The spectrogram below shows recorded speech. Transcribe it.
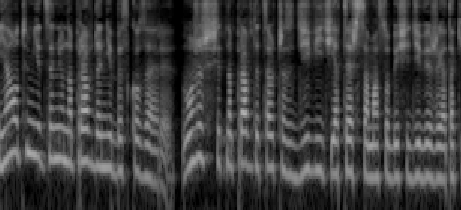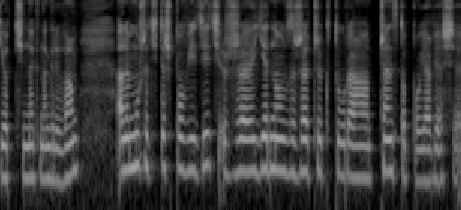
Ja o tym jedzeniu naprawdę nie bez kozery. Możesz się naprawdę cały czas dziwić. Ja też sama sobie się dziwię, że ja taki odcinek nagrywam, ale muszę Ci też powiedzieć, że jedną z rzeczy, która często pojawia się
